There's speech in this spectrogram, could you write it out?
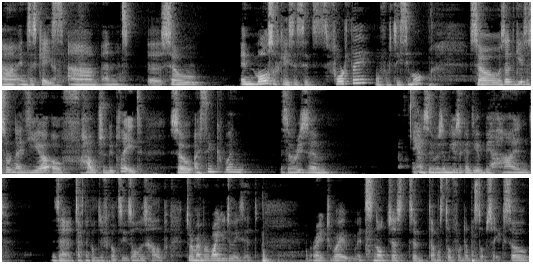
uh, in this case um, and uh, so in most of cases it's forte or fortissimo so that gives a certain idea of how it should be played so i think when there is a yes, there is a music idea behind the technical difficulties. Always help to remember why you're doing it, right? Why it's not just a double stop for double stop sake. So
